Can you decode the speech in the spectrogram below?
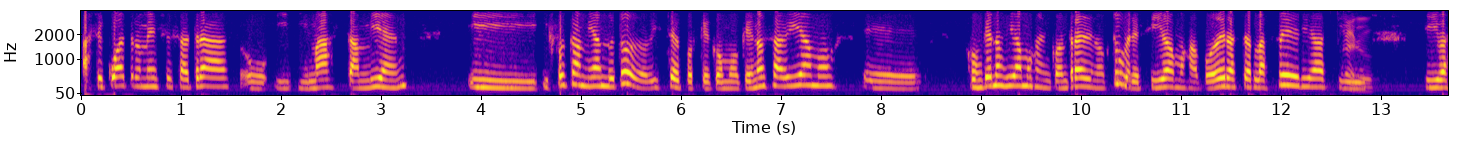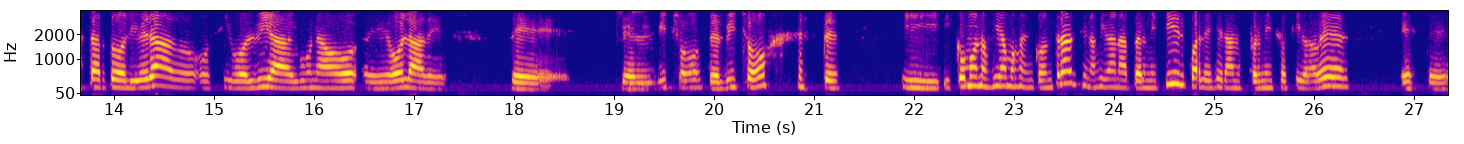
hace cuatro meses atrás o, y, más también y, fue cambiando todo, viste, porque como que no sabíamos eh, con qué nos íbamos a encontrar en octubre, si íbamos a poder hacer las ferias, si si iba a estar todo liberado o si volvía alguna eh, ola de, del bicho del bicho este y, cómo nos íbamos a encontrar si nos iban a permitir cuáles eran los permisos que iba a haber este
